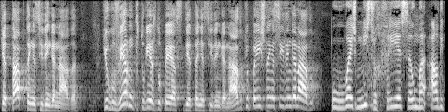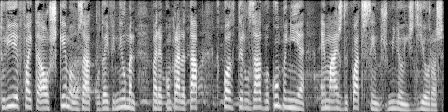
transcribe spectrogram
Que a TAP tenha sido enganada, que o governo português do PSD tenha sido enganado, que o país tenha sido enganado. O ex-ministro referia-se a uma auditoria feita ao esquema usado por David Neilman para comprar a TAP, que pode ter lesado a companhia em mais de 400 milhões de euros.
